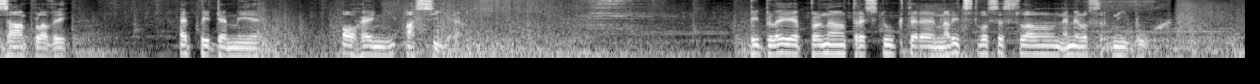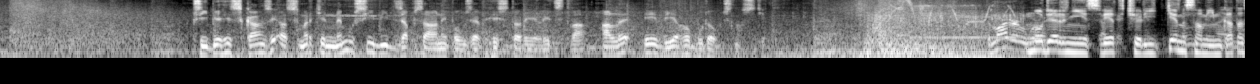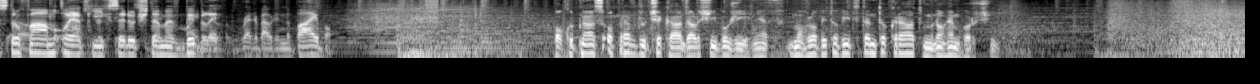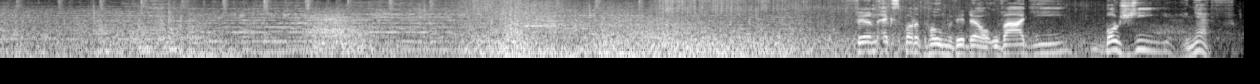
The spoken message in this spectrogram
záplavy, epidemie, oheň a síra. Bible je plná trestů, které na lidstvo seslal nemilosrdný Bůh. Příběhy zkázy a smrti nemusí být zapsány pouze v historii lidstva, ale i v jeho budoucnosti. Moderní svět čelí těm samým katastrofám, o jakých se dočteme v Bibli. Pokud nás opravdu čeká další boží hněv, mohlo by to být tentokrát mnohem horší. Film Export Home Video uvádí Boží hněv.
